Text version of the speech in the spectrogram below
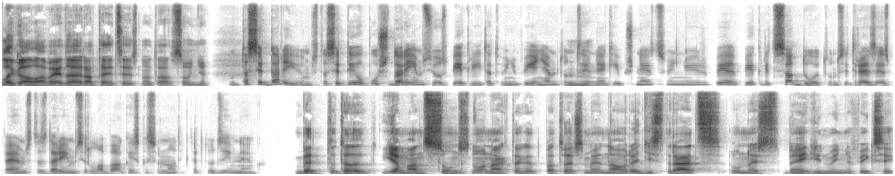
legālā veidā ir atteicies no tā suņa. Un tas ir darījums. Tas ir divu pušu darījums. Jūs piekrītat viņu pieņemt, un mm -hmm. dzīvnieku īpašnieks viņu ir pie, piekritis atdot. Un citreiz iespējams tas darījums ir labākais, kas var notikt ar to dzīvnieku. Bet tad, ja mans suns nonāk tagad patvērsmē, nav reģistrēts, un es mēģinu viņu fiksi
